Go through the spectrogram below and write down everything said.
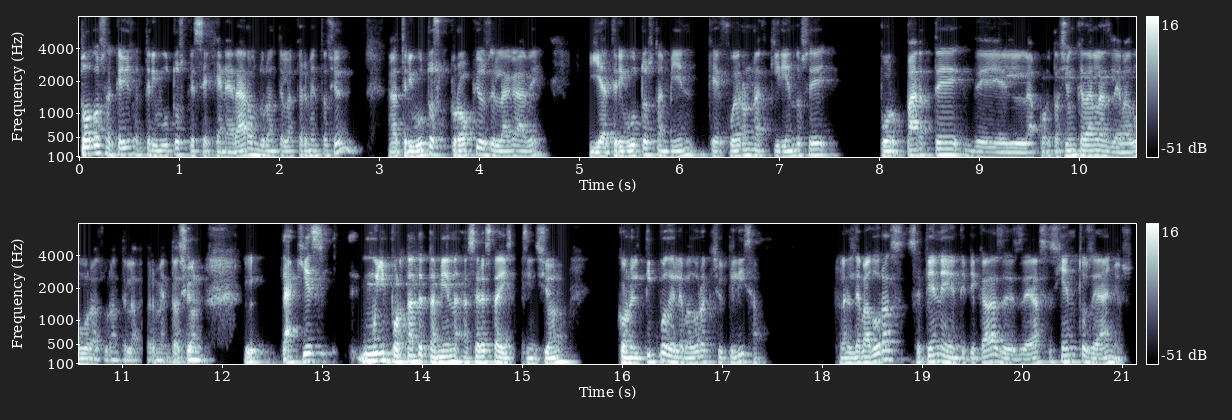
todos aquellos atributos que se generaron durante la fermentación, atributos propios del agave y atributos también que fueron adquiriéndose por parte de la aportación que dan las levaduras durante la fermentación. Aquí es muy importante también hacer esta distinción con el tipo de levadura que se utiliza. Las levaduras se tienen identificadas desde hace cientos de años.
